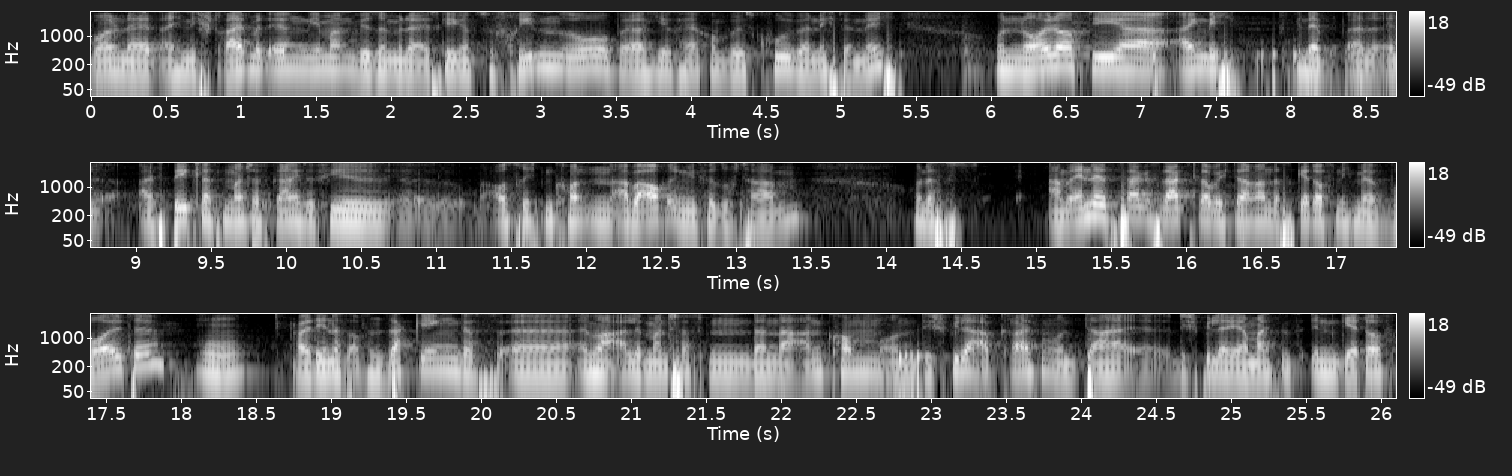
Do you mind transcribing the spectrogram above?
wollen da jetzt eigentlich nicht streiten mit irgendjemandem, wir sind mit der SG ganz zufrieden, so, wer hierher kommen will, ist cool, wer nicht, dann nicht. Und Neudorf, die ja eigentlich in der, also in, als B-Klassenmannschaft gar nicht so viel äh, ausrichten konnten, aber auch irgendwie versucht haben. Und das am Ende des Tages lag es, glaube ich, daran, dass Gethoff nicht mehr wollte, mhm. weil denen das auf den Sack ging, dass äh, immer alle Mannschaften dann da ankommen und die Spieler abgreifen und da äh, die Spieler ja meistens in Gethoff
